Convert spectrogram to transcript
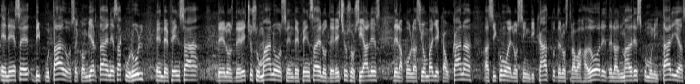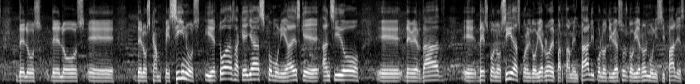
en ese diputado, se convierta en esa curul en defensa de los derechos humanos, en defensa de los derechos sociales de la población vallecaucana, así como de los sindicatos, de los trabajadores, de las madres comunitarias, de los, de los, eh, de los campesinos y de todas aquellas comunidades que han sido eh, de verdad eh, desconocidas por el gobierno departamental y por los diversos gobiernos municipales,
